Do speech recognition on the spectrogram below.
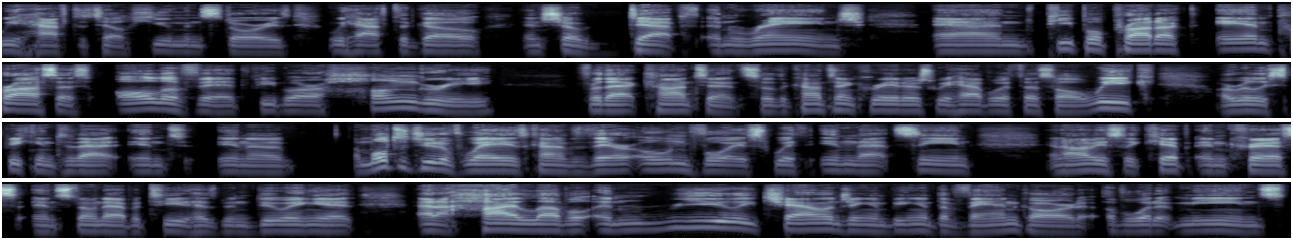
We have to tell human stories, we have to go and show depth and range and people, product, and process, all of it. People are hungry for that content. So the content creators we have with us all week are really speaking to that in in a a multitude of ways, kind of their own voice within that scene. And obviously, Kip and Chris and Stoned Appetite has been doing it at a high level and really challenging and being at the vanguard of what it means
